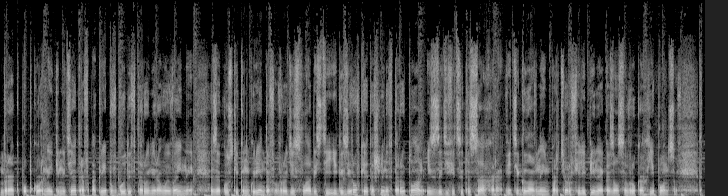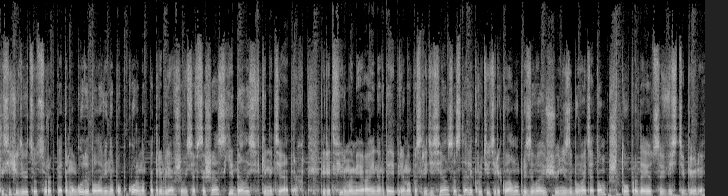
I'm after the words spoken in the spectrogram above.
Брак попкорна и кинотеатров окреп в годы Второй мировой войны. Закуски конкурентов вроде сладостей и газировки отошли на второй план из-за дефицита сахара, ведь главный импортер Филиппины оказался в руках японцев. К 1945 году половина попкорна, потреблявшегося в США, съедалась в кинотеатрах. Перед фильмами, а иногда и прямо посреди сеанса, стали крутить рекламу, призывающую не забывать о том, что продается в вестибюле.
